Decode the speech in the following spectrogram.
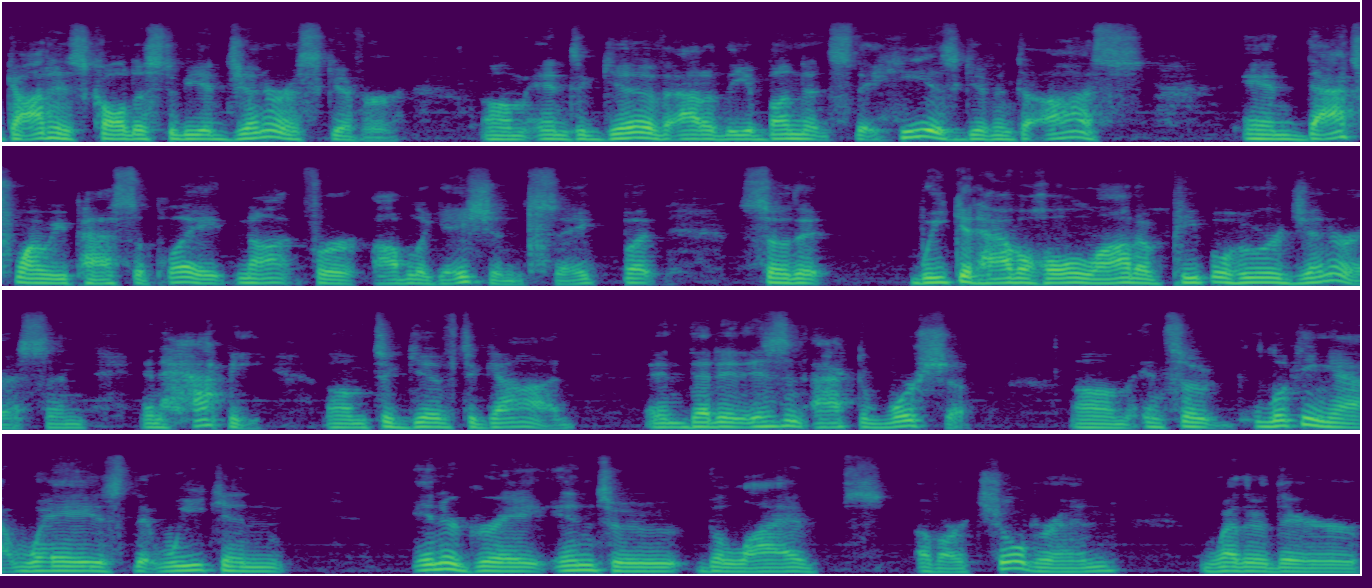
God has called us to be a generous giver um, and to give out of the abundance that He has given to us. And that's why we pass the plate, not for obligation's sake, but so that we could have a whole lot of people who are generous and and happy um, to give to God, and that it is an act of worship. Um, and so, looking at ways that we can integrate into the lives of our children, whether they're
